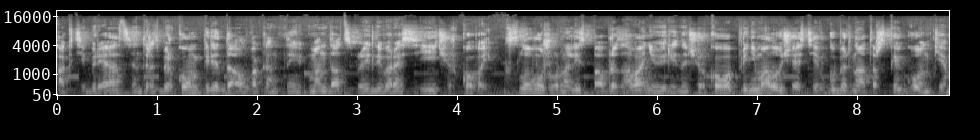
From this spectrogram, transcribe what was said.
октября Центр избирком передал вакантный мандат «Справедливой России» Черковой. К слову, журналист по образованию Ирина Черкова принимала участие в губернаторской гонке,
